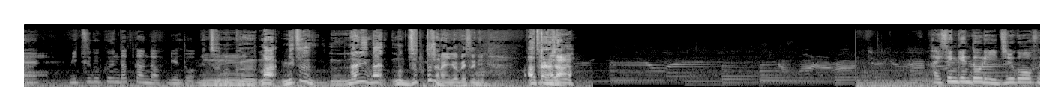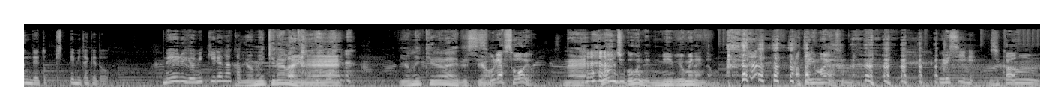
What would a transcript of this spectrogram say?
え。みつぐくんだったんだ、リュウト。みつぐくん、まあ、みつ、なに、な、もうずっとじゃないよ、別に。あお疲れ様でした。はい宣言通り15分でと切ってみたけど。メール読み切れなかった。読み切れないね。読み切れないですよ。そりゃそうよね。45分で見読めないんだもん。当たり前よそんなの。嬉しいね。時間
